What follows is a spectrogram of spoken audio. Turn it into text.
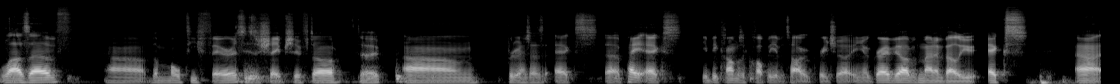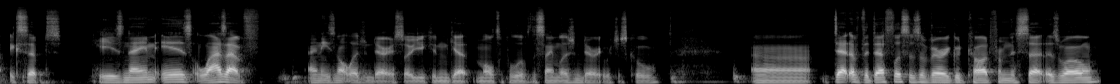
Lazav, uh, the Multifarious. He's a shapeshifter. Dope. Um, pretty much has X. Uh, pay X. He becomes a copy of a target creature in your graveyard with mana value X. Uh, except his name is Lazav, and he's not legendary, so you can get multiple of the same legendary, which is cool. Uh, Debt of the Deathless is a very good card from this set as well.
